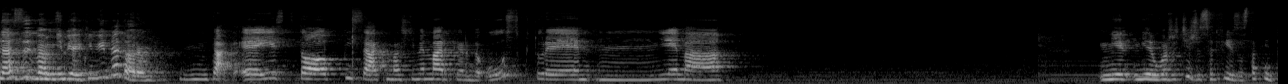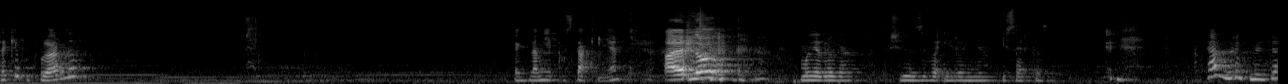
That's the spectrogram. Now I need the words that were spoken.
Nazywam niewielkim wibratorem. Mm, Tak, e, jest to pisak, właściwie marker do ust, który mm, nie ma. Nie, nie uważacie, że selfie jest ostatnio takie popularne? Jak dla mnie pustaki, nie? Ale No, moja droga, to się nazywa ironia i sarkazm. tam zróbmy się.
